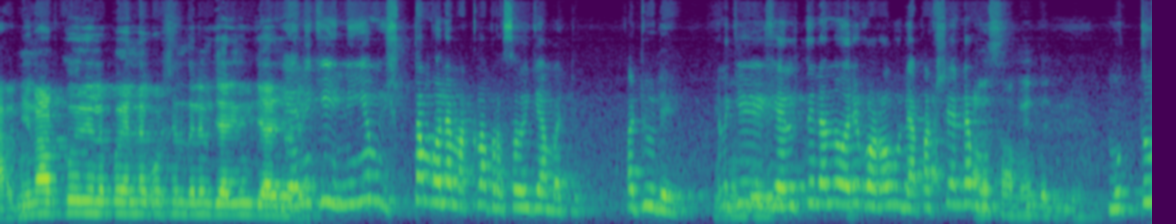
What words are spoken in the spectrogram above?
അറിഞ്ഞ നാട്ടൂർ ചിലപ്പോൾ എന്നെ കുറിച്ച് എന്തെങ്കിലും വിചാരിക്കുന്നു വിചാരിച്ചു. എനിക്ക് ഇനിയും ഇഷ്ടം പോലെ മക്കളെ പ്രസവിക്കാൻ പറ്റും. പറ്റൂലേ? എനിക്ക് ഹെൽത്തിനൊന്നും ഒരു കുറവില്ല പക്ഷെ എന്റെ മുത്തു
